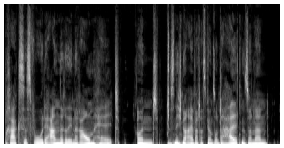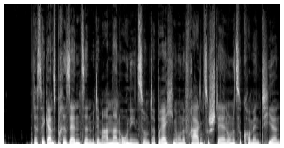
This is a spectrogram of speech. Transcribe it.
Praxis, wo der andere den Raum hält. Und es ist nicht nur einfach, dass wir uns unterhalten, sondern dass wir ganz präsent sind mit dem anderen, ohne ihn zu unterbrechen, ohne Fragen zu stellen, ohne zu kommentieren.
